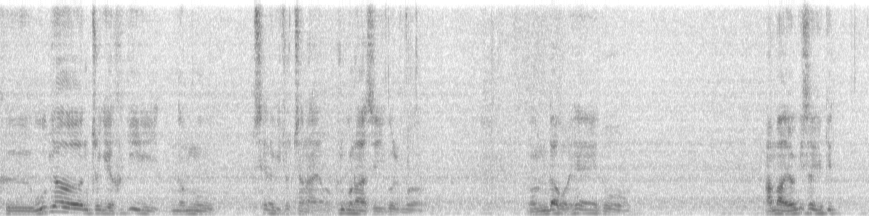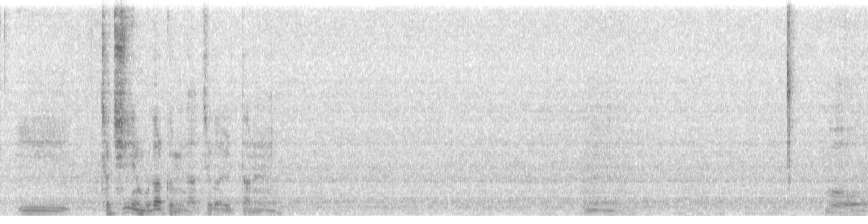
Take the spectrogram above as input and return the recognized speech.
그 우변 쪽에 흙이 너무 세력이 좋잖아요. 그러고 나서 이걸 뭐 온다고 해도 아마 여기서 이렇게 이 젖히지는 못할 겁니다. 제가 일단은 음, 뭐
